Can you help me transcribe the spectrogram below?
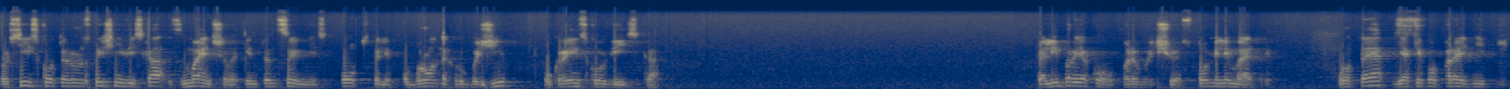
Російсько-терористичні війська зменшили інтенсивність обстрілів оборонних рубежів українського війська, калібр якого перевищує 100 мм. Проте, як і попередні дні,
